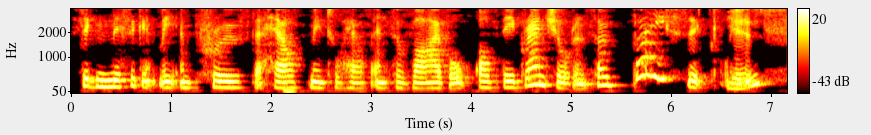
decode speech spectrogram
significantly improve the health, mental health and survival of their grandchildren. So basically, yes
